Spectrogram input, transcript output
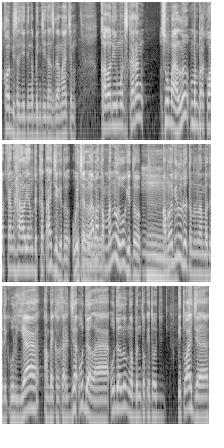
kalau bisa jadi ngebenci dan segala macem. Kalau di umur sekarang Sumpah lu memperkuatkan hal yang dekat aja gitu Which Betul, adalah apa betul. temen lu gitu Hmm. Apalagi lu udah temen lama dari kuliah Sampai ke kerja Udahlah Udah lu ngebentuk itu itu aja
